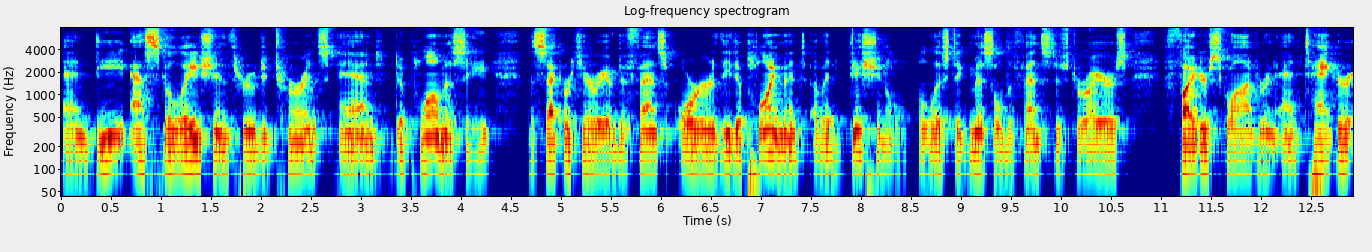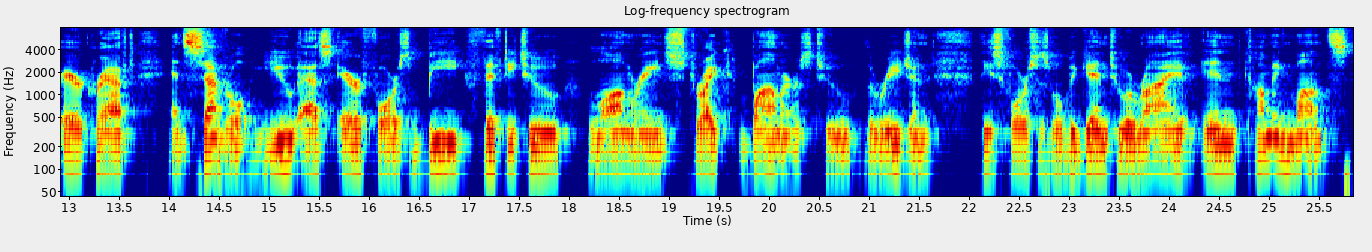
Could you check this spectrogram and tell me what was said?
and de escalation through deterrence and diplomacy, the Secretary of Defense ordered the deployment of additional ballistic missile defense destroyers, fighter squadron, and tanker aircraft, and several U.S. Air Force B 52 long range strike bombers to the region. These forces will begin to arrive in coming months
